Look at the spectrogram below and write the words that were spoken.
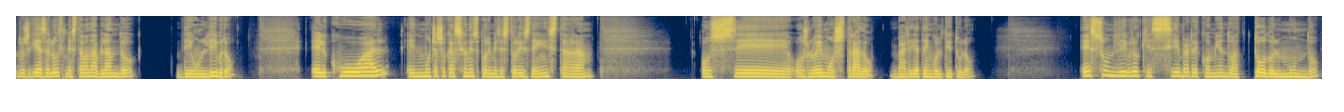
los guías de luz me estaban hablando de un libro, el cual en muchas ocasiones por mis stories de Instagram os, os lo he mostrado, vale, ya tengo el título. Es un libro que siempre recomiendo a todo el mundo.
